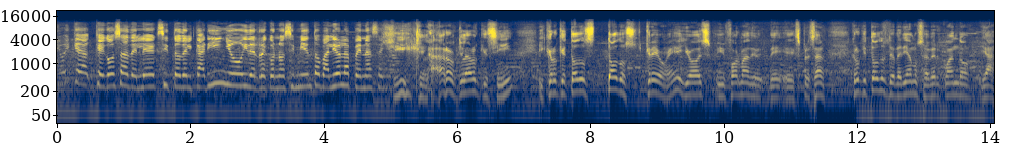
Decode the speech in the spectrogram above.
Y hoy que, goza del éxito, del cariño y del reconocimiento, ¿valió la pena, señor? Sí, claro, claro que sí. Y creo que todos, todos, creo, ¿eh? yo es mi forma de, de expresar, creo que todos deberíamos saber cuándo ya,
